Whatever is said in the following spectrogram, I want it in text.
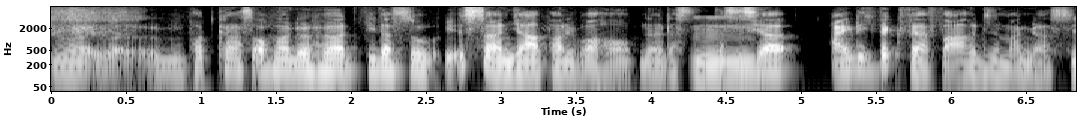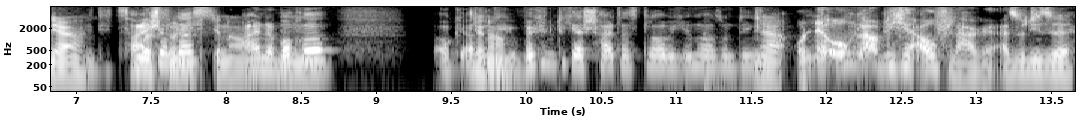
über, über irgendeinen Podcast auch mal gehört, wie das so ist da in Japan überhaupt. Ne? Das, das ist Mhm. ja eigentlich Wegwerfware, diese Mangas. Ja, Die, die zeichnen das genau. eine Mhm. Woche. Okay, also Genau. die, wöchentlich erscheint das, glaube ich, immer so ein Ding. Ja, und eine unglaubliche Auflage. Also diese,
